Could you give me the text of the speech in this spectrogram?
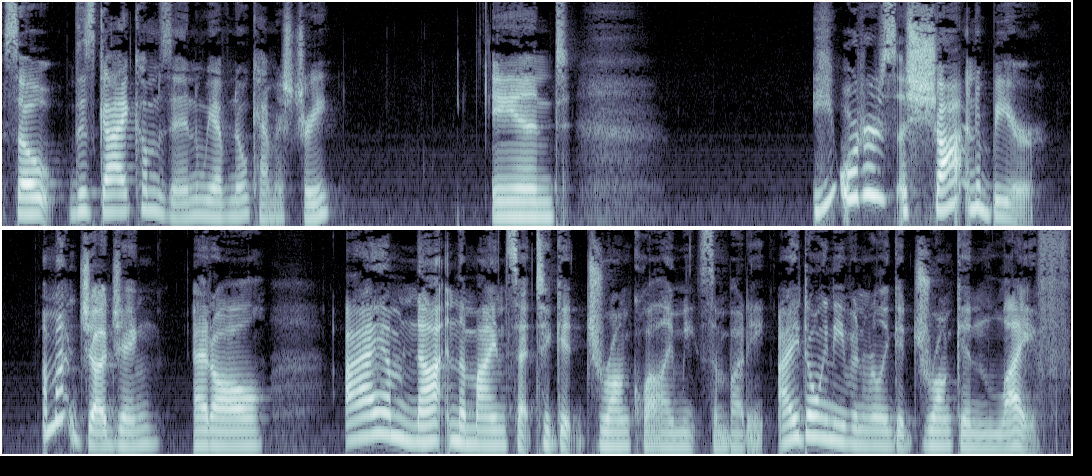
So this guy comes in, we have no chemistry, and he orders a shot and a beer. I'm not judging at all. I am not in the mindset to get drunk while I meet somebody. I don't even really get drunk in life.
